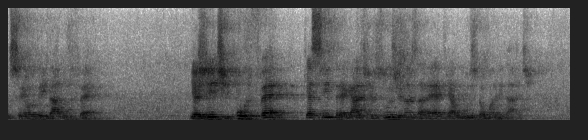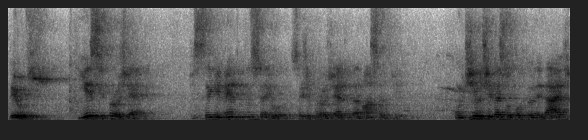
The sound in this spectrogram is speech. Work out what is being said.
o Senhor tem dado fé. E a gente, por fé, quer se entregar a Jesus de Nazaré, que é a luz da humanidade. Deus, que esse projeto de seguimento do Senhor seja o projeto da nossa vida. Um dia eu tive essa oportunidade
